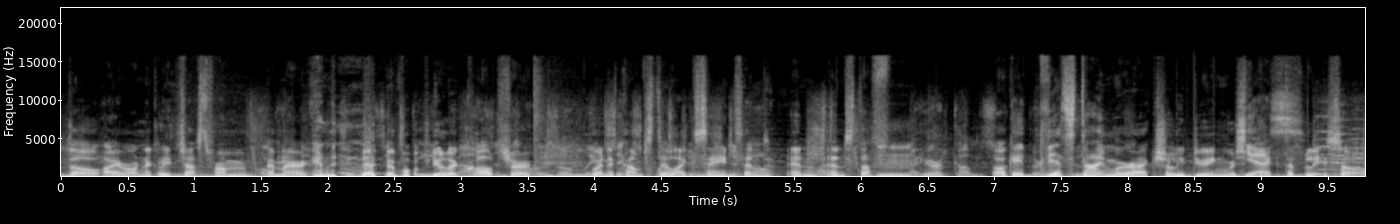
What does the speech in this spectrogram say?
Though ironically just from Okay, American then up to popular culture when it comes to like saints to and, and, and stuff. Mm. Now here it comes. Okay, this time we're actually doing respectably, so,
